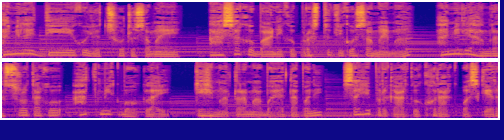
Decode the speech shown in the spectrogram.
हामीलाई दिइएको यो छोटो समय आशाको बाणीको प्रस्तुतिको समयमा हामीले हाम्रा श्रोताको आत्मिक भोकलाई केही मात्रामा भए तापनि सही प्रकारको खोराक पस्केर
